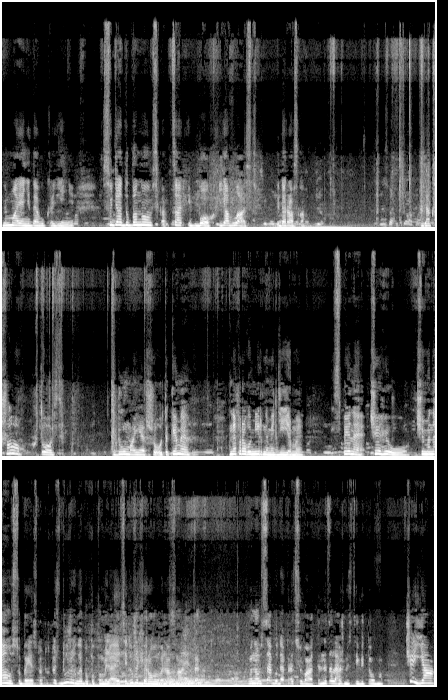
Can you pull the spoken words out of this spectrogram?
немає ніде в Україні. Суддя Дубановська, цар і Бог, я власть, підараска. Якщо хтось думає, що отакими неправомірними діями спине чи ГО, чи мене особисто, то хтось дуже глибоко помиляється і дуже херово ви нас знаєте. Воно все буде працювати, незалежності від того, чи я,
